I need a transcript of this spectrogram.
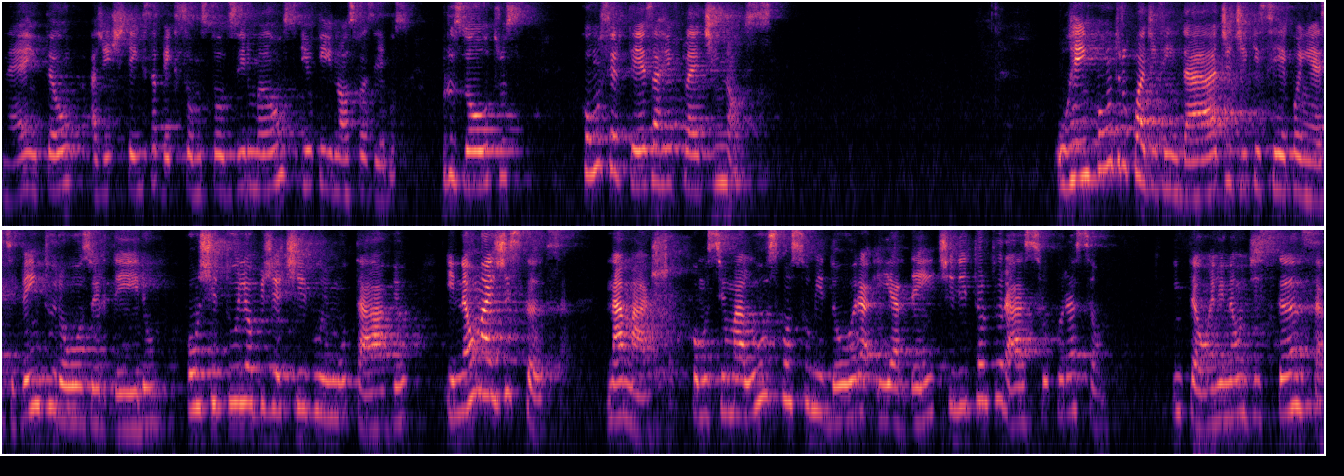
Né? Então, a gente tem que saber que somos todos irmãos e o que nós fazemos para os outros, com certeza reflete em nós. O reencontro com a divindade, de que se reconhece venturoso herdeiro, constitui objetivo imutável e não mais descansa na marcha, como se uma luz consumidora e ardente lhe torturasse o coração. Então, ele não descansa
